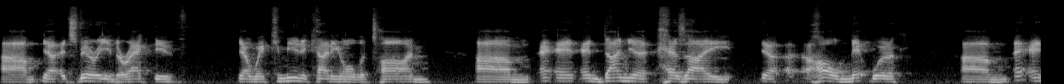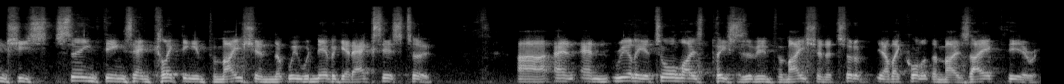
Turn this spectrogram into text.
Um, you know, it's very interactive. You know, we're communicating all the time. Um, and, and Dania has a, you know, a whole network um, and she's seeing things and collecting information that we would never get access to. Uh, and, and really, it's all those pieces of information. It's sort of, you know, they call it the mosaic theory.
